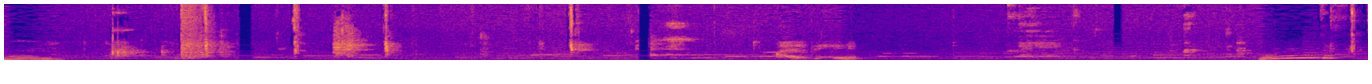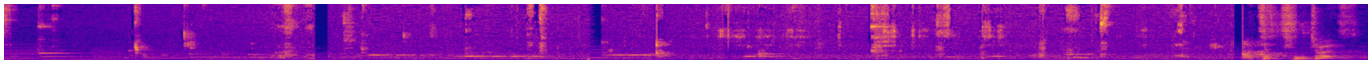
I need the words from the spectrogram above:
음. 갈비. 아, 진짜 맛있어.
